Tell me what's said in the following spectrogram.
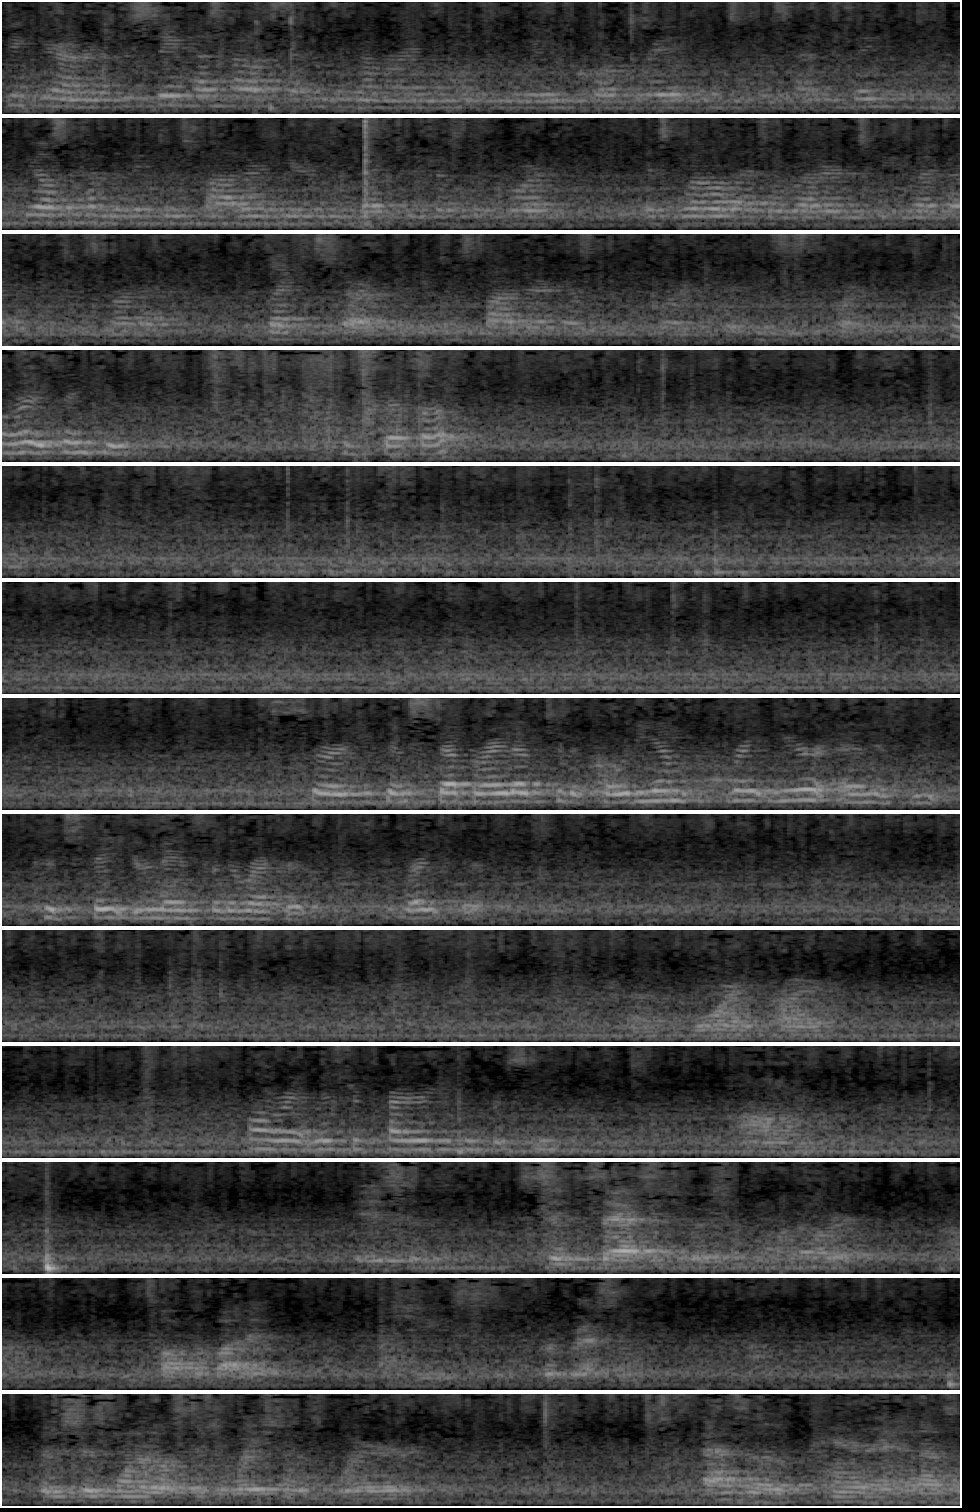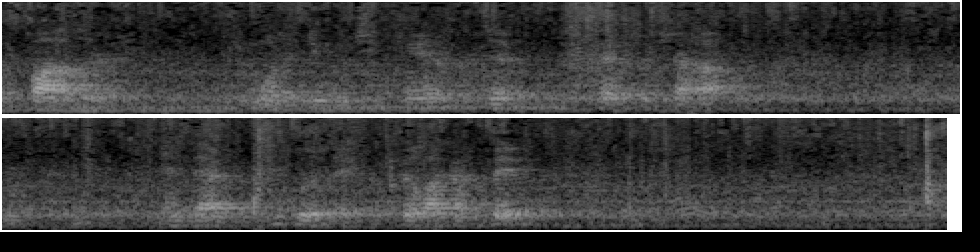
Thank you, Your Honor. The state has filed a sentencing memorandum which we will incorporate into the sentencing. We also have the victim's father here who would like to address the court, as well as a letter to be read by the victim's mother. I'd like to start with the victim's father addressing the court, if it pleases the court. All right, thank you. You Can step up. Sir, you can step right up to the podium right here, and if you could state your name for the record, right here. Uh, Warren Pryor. All right, Mr. Pryor, you can proceed. Um, it's a sad situation for my daughter. Um, we talk about it. She's progressing. But it's just one of those situations where, as a parent and as a father, you want to do what you can to protect, protect your child. And that particular day, I feel like I failed.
